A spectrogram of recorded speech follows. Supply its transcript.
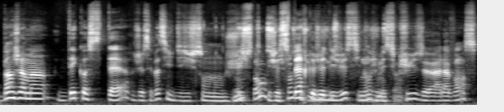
Benjamin Descoster. Je ne sais pas si je dis son nom juste. J'espère que, je dis juste, sinon je m'excuse à l'avance.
